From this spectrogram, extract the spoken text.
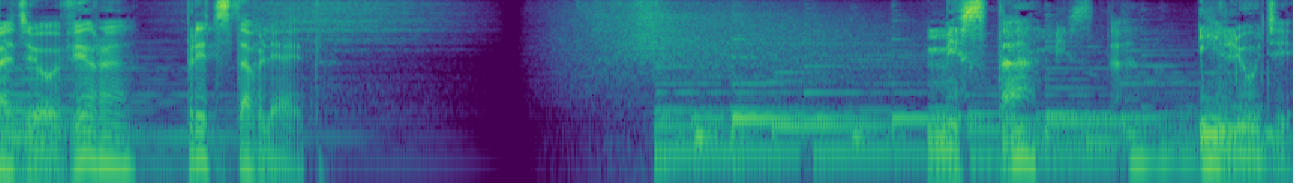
Радио «Вера» представляет. Места и люди.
